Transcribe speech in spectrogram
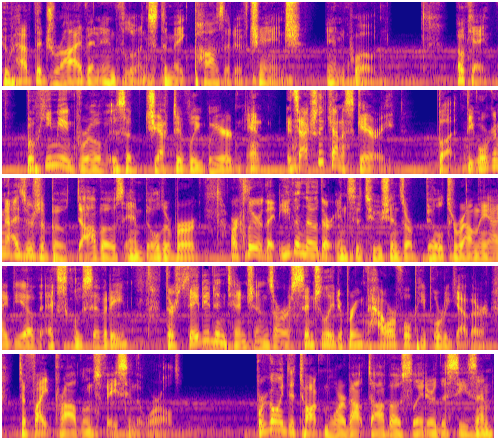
who have the drive and influence to make positive change. End quote. Okay, Bohemian Grove is objectively weird, and it's actually kind of scary. But the organizers of both Davos and Bilderberg are clear that even though their institutions are built around the idea of exclusivity, their stated intentions are essentially to bring powerful people together to fight problems facing the world. We're going to talk more about Davos later this season,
